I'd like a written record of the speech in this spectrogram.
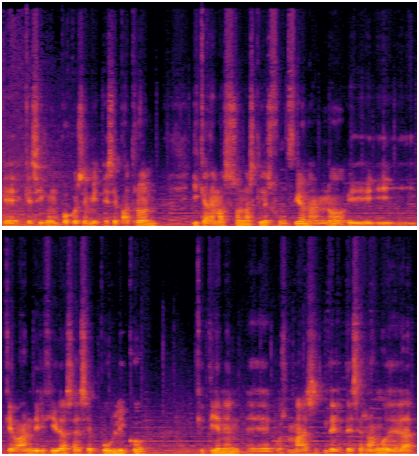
que, que siguen un poco ese, ese patrón y que además son las que les funcionan, ¿no? Y, que van dirigidas a ese público que tienen eh, pues más de, ese rango de edad.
